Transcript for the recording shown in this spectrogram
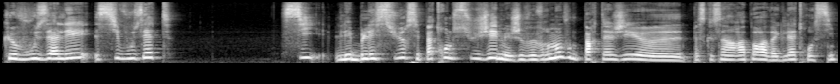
que vous allez, si vous êtes, si les blessures, c'est pas trop le sujet, mais je veux vraiment vous le partager euh, parce que c'est un rapport avec l'être aussi.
